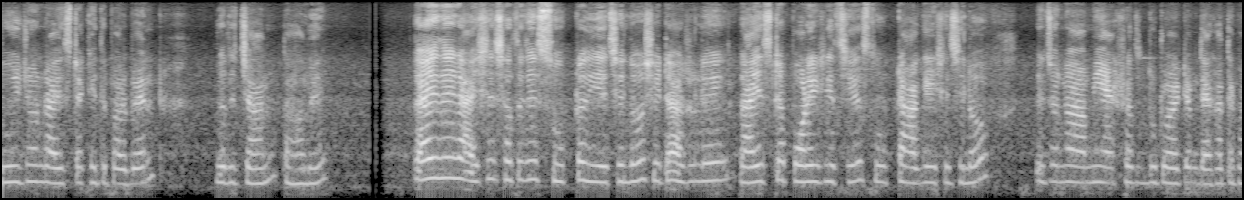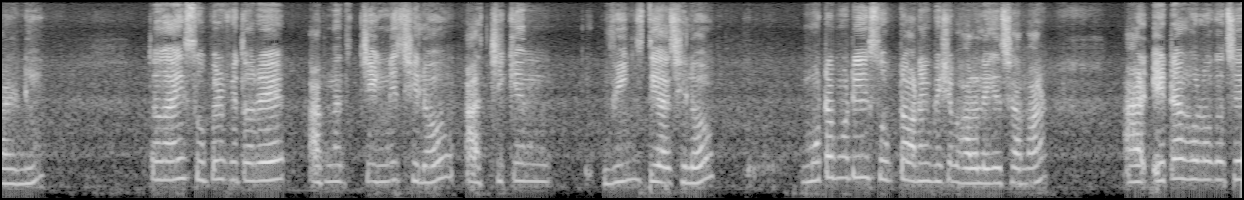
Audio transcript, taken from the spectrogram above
দুইজন রাইসটা খেতে পারবেন যদি চান তাহলে। গাইজ এই রাইসের সাথে যে স্যুপটা দিয়েছিল, সেটা আসলে রাইসটা পরে এসেছে স্যুপটা আগে এসেছিল। জন্য আমি একসাথে দুটো আইটেম দেখাতে পারিনি। তো গাইজ স্যুপের ভিতরে আপনার চিংড়ি ছিল আর চিকেন উইংস দেওয়া ছিল। মোটামুটি স্যুপটা অনেক বেশি ভালো লেগেছে আমার। আর এটা হলো হচ্ছে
